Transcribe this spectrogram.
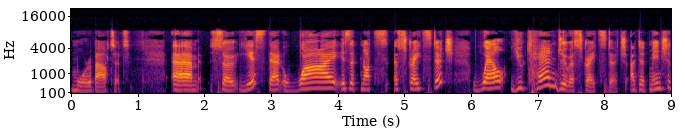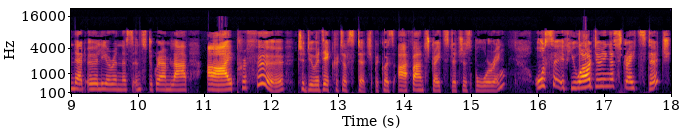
more about it. Um, so yes, that why is it not a straight stitch? Well, you can do a straight stitch. I did mention that earlier in this Instagram live. I prefer to do a decorative stitch because I find straight stitches boring. Also, if you are doing a straight stitch,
